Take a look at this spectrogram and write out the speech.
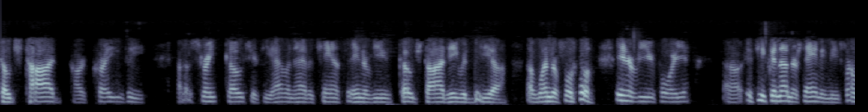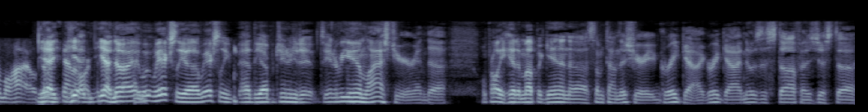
Coach Todd, our crazy uh, strength coach, if you haven't had a chance to interview Coach Todd, he would be a, a wonderful interview for you. Uh, if you can understand him, he's from Ohio. So yeah, yeah, yeah. No, I, we actually uh, we actually had the opportunity to, to interview him last year, and uh, we'll probably hit him up again uh, sometime this year. Great guy, great guy, knows his stuff, and is just uh,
